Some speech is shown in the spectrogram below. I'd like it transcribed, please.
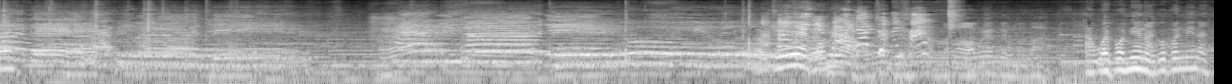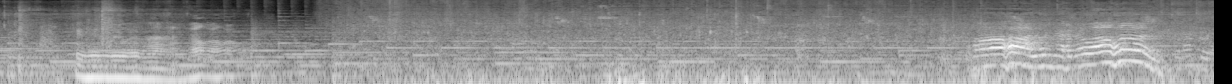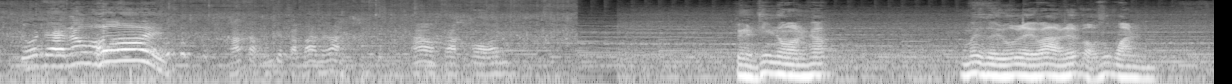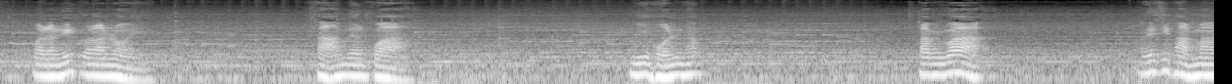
birthday Happy birthday Happy birthday to you โอเคผมไม่ได้จุดอีกครั้งออกกันเป็นมาม่าอะอวยพรเมียหน่อยอวยพรเมียหน่อยเป็นเร็วๆมาแล้วแล้วอ่าโดนแดดแล้วเฮ้ยโดนแดดแล้วเฮ้ยครับกลับผมจะกลับบ้านไหมล่ะอ้าวกลับก่อน เปลี่ยนที่นอนครับ ไม่เคยรู้เลยว่าเลือดออกทุกวัน วันละนิดวันละหน่อย สามเดือนกว่า มีผลครับกลายเป็นว่าอาทิตย์ที่ผ่านมา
